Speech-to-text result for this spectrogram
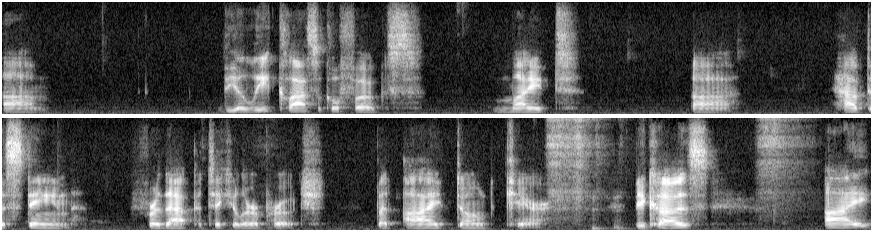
um, the elite classical folks might uh, have disdain for that particular approach, but I don't care because I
